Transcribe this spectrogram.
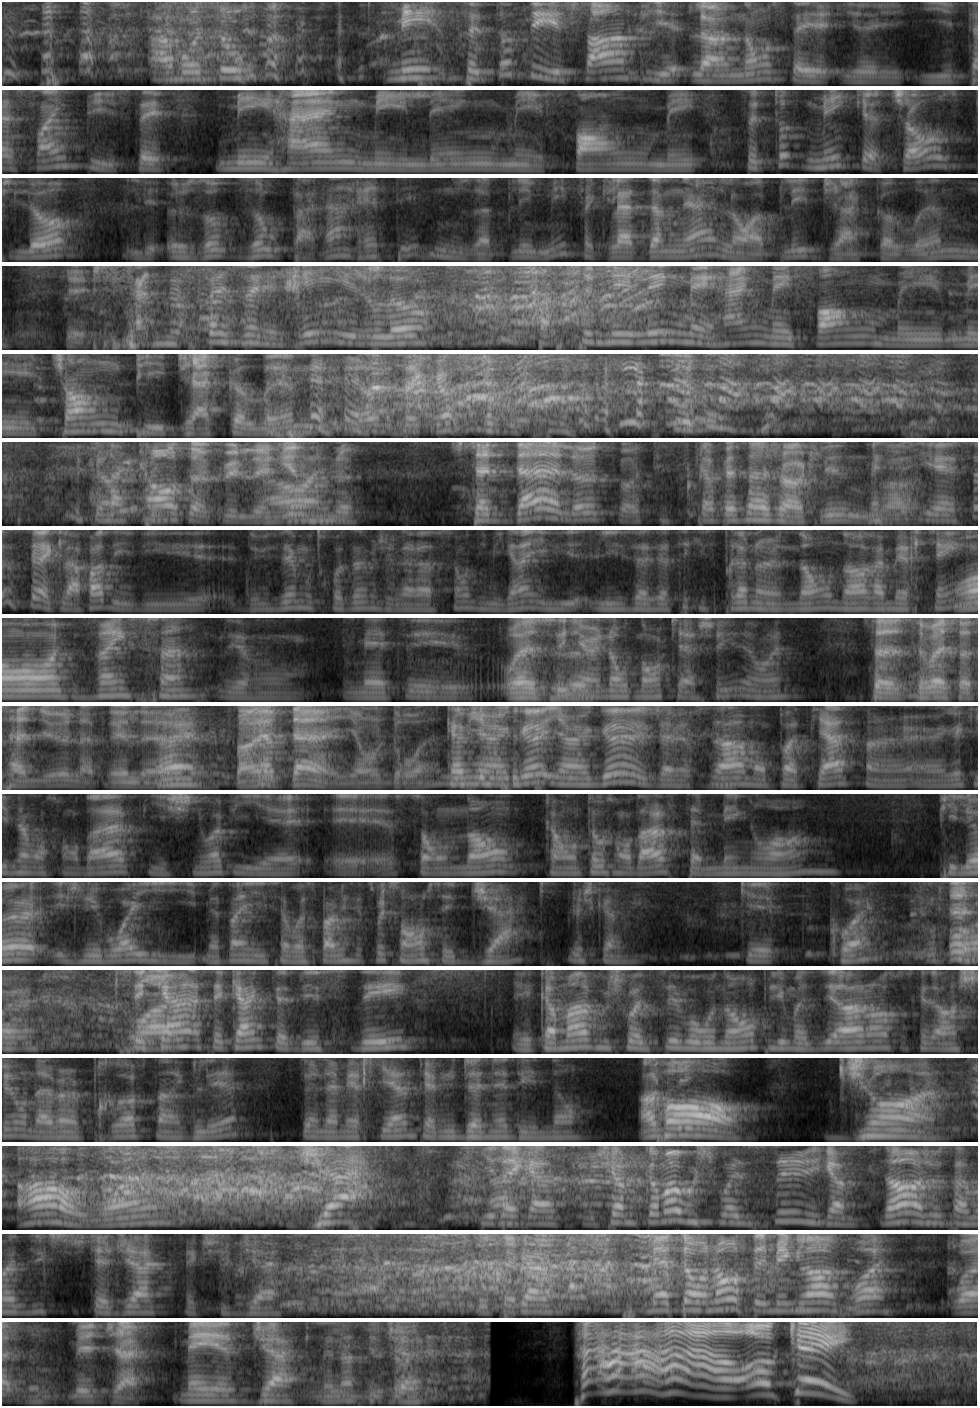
En moto. Mais c'est toutes des sœurs, puis leur nom, c'était. Il, il était simple, puis c'était mes hang, mes ling, mes fong, mes. C'est tout mes quelque chose, puis là, les, eux autres disaient aux parents, arrêtez de nous appeler mes. Fait que la dernière, ils l'ont appelé Jacqueline. Puis ça nous faisait rire, là. Parce que c'est mes ling, mes hang, mes fong, mes, mes chong, puis Jacqueline. Là, comme- Ça casse un peu le Ah rythme, ouais. là. J'étais dedans, là. Tu vois, qu'est-ce qu'on fait ça à Jacqueline? Mais Ouais. il y a ça aussi avec l'affaire des, des deuxième ou troisième génération d'immigrants. Les Asiatiques, ils se prennent un nom nord-américain. Ouais, ouais. Vincent. Mais tu sais, Ouais, tu c'est sais qu'il y a un autre nom caché. là, Ouais. Ça, c'est vrai, ça s'annule après le. Ouais. En même temps, ils ont le droit. Comme il y a un gars, il y a un gars, j'avais reçu dans mon podcast, un, un gars qui venait à mon sondage, puis il est chinois, puis euh, euh, son nom, quand on était au sondage, c'était Ming Long. Puis là, je les vois, il- maintenant, il- ça va super bien, ces trucs, son nom, c'est Jack. Puis là, je suis comme, quoi? Ouais. C'est Ouais. quand, c'est quand que tu as décidé, et comment vous choisissez vos noms? Puis il m'a dit, ah non, c'est parce qu'en Chine, on avait un prof d'anglais, c'était une américaine, puis elle nous donnait des noms. Paul, John, Ah, ouais. Jack. Il était comme, je suis comme, comment vous choisissez? Il est comme, non, juste, elle m'a dit que j'étais Jack, fait que je suis Jack. Comme, mais ton nom, c'est Ming Long. Ouais. Ouais, mais Jack. Mais c'est Jack. Maintenant, c'est Jack. Ah, OK!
